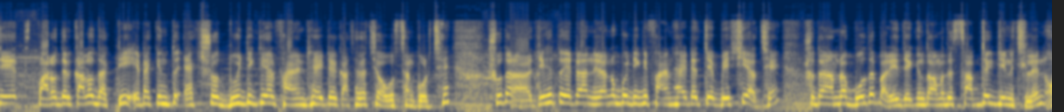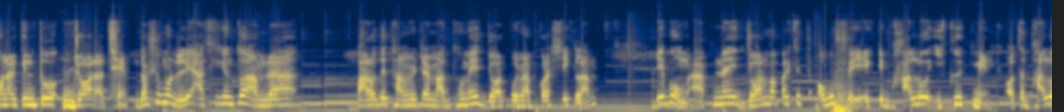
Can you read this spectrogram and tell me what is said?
যে পারদের কালো দাগটি, এটা কিন্তু একশো দুই ডিগ্রি আর ফারেনহাইটের কাছাকাছি অবস্থান করছে। সুতরাং যেহেতু এটা নিরানব্বই ডিগ্রি ফারেনহাইটের চেয়ে বেশি আছে, সুতরাং আমরা বলতে পারি যে কিন্তু আমাদের সাবজেক্ট যিনি ছিলেন, ওনার কিন্তু জ্বর আছে। দর্শক মন্ডলী আজকে কিন্তু আমরা পারদের থার্মোমিটার মাধ্যমে জ্বর পরিমাপ করা শিখলাম এবং আপনার জ্বর মাপার ক্ষেত্রে অবশ্যই একটি ভালো ইকুইপমেন্ট অর্থাৎ ভালো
